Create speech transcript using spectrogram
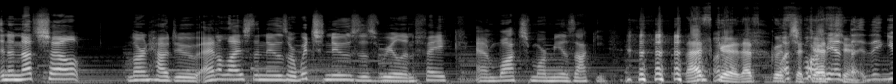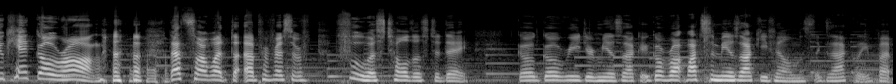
in a nutshell, learn how to analyze the news or which news is real and fake, and watch more Miyazaki. That's good. That's good Watch more Miya- suggestion. you can't go wrong. That's what uh, Professor Fu has told us today. Go go read your Miyazaki. Go ro- watch some Miyazaki films. Exactly. But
